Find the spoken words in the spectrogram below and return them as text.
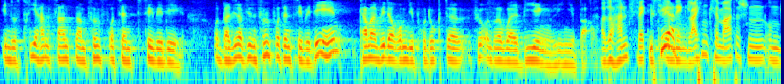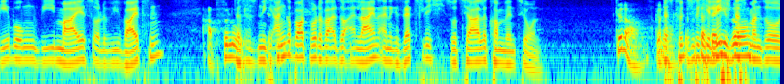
Industriehanfpflanzen haben 5 Prozent CBD. Und basierend auf diesen 5% CBD kann man wiederum die Produkte für unsere Wellbeing-Linie bauen. Also Hanf wächst in den gleichen klimatischen Umgebungen wie Mais oder wie Weizen? Absolut. Dass es nicht angebaut wurde, war also allein eine gesetzlich-soziale Konvention. Genau, genau. Und das künstliche das Licht, so das man so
